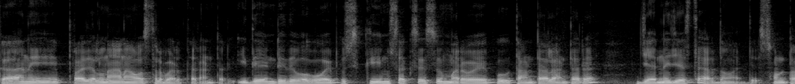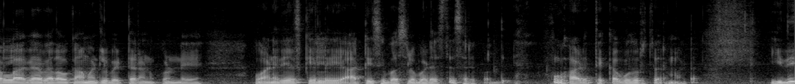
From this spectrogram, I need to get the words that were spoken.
కానీ ప్రజలు నానా అవస్థలు పడతారు అంటారు. ఇదేంటిది? ఒకవైపు స్కీమ్ సక్సెస్ మరోవైపు తంటాలు అంటారా? జర్నీ చేస్తే అర్థమవుద్ది సొంటల్లాగా వెదవ కామెంట్లు పెట్టారనుకోండి వాడిని తీసుకెళ్ళి ఆర్టీసీ బస్సులో పడేస్తే సరిపోద్ది. వాడి తిక్క కుదురుతారన్నమాట. ఇది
